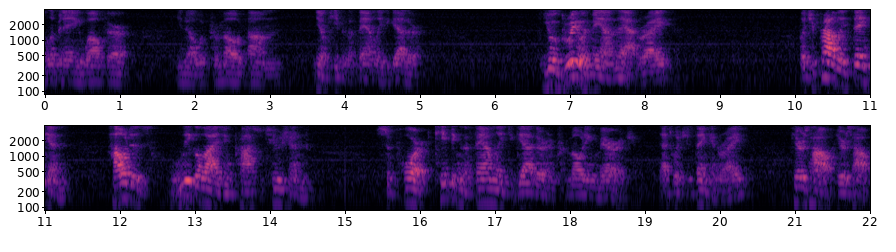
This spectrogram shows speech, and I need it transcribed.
Eliminating welfare, you know, would promote, um, you know, keeping the family together. You agree with me on that, right? But you're probably thinking, how does legalizing prostitution support keeping the family together and promoting marriage. That's what you're thinking, right? Here's how. Here's how.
